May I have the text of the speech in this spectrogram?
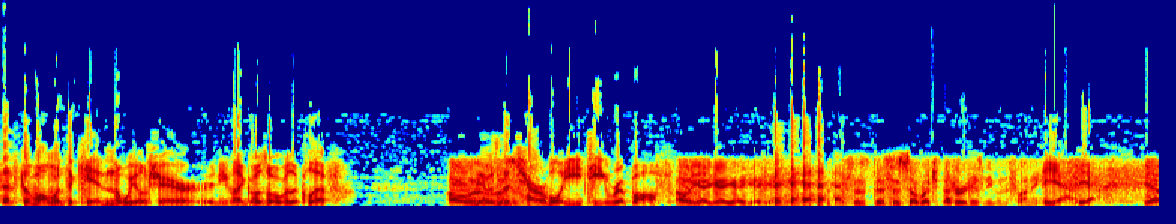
That's the one with the kid in the wheelchair and he like goes over the cliff. Oh, It was is- terrible ET ripoff. Oh yeah, yeah, yeah, yeah, yeah. this is this is so much better. It isn't even funny. Yeah, yeah. Yeah,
